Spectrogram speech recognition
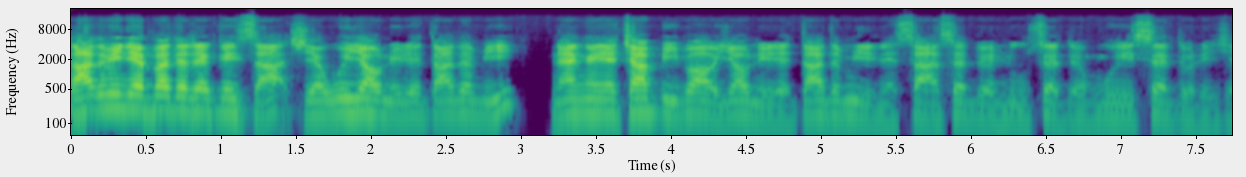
သားသမီးနဲ့ပတ်သက်တဲ့ကိစ္စရဝေးရောက်နေတဲ့သားသမီး နိုင်ငံရခြားပြည်ပကိုရောက်နေတဲ့သားသမီးတွေနဲ့စာဆက်တွေလူဆက်တွေငွေဆက်တွေရ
